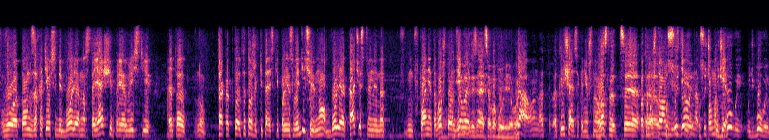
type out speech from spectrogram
вот, он захотел себе более настоящий приобрести. Это, ну, так как то- это тоже китайский производитель, но более качественный в, в плане того, что он Так він делает. відрізняється вагою, я вважаю. Да, он от- отличается, конечно. Власне, це Потому е, що по він суті, зроблено по суті по макету. учбовий, учбовий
